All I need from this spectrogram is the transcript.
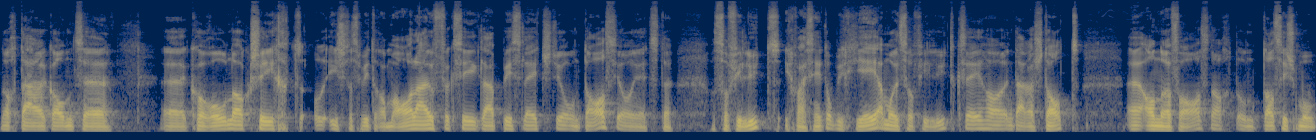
nach dieser ganzen äh, Corona-Geschichte ist das wieder am Anlaufen gewesen, glaube bis letztes Jahr und das Jahr jetzt. Äh, so viele Leute, ich weiß nicht, ob ich je einmal so viele Leute gesehen habe in dieser Stadt äh, an einer Fasnacht und das ist mir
